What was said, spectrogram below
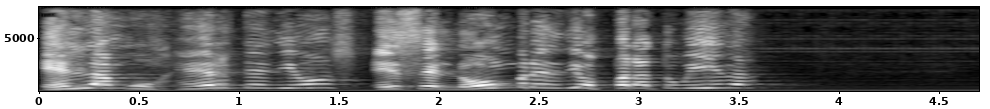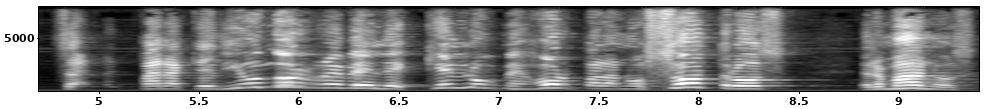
Es la mujer de Dios, es el hombre de Dios para tu vida. Para que Dios nos revele qué es lo mejor para nosotros, hermanos,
